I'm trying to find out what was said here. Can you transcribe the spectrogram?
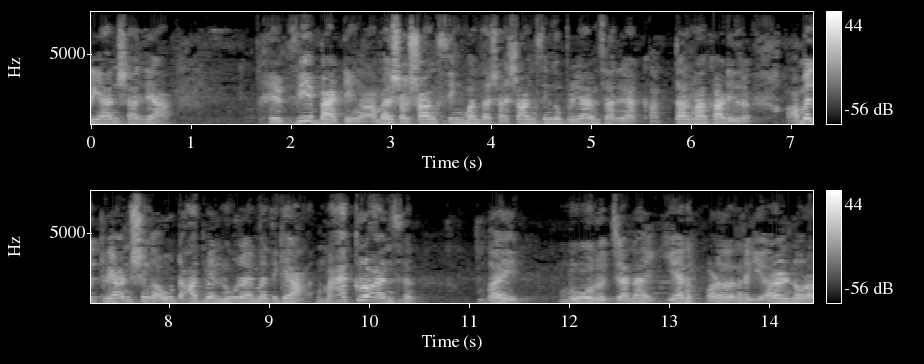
ಪ್ರಿಯಾನ್ ಶಾರ್ಯ ಹೆವಿ ಬ್ಯಾಟಿಂಗ್. ಆಮೇಲೆ ಶಶಾಂಕ್ ಸಿಂಗ್ ಬಂದ. ಶಶಾಂಕ್ ಸಿಂಗ್ ಪ್ರಿಯಾನ್ ಶಾರ್ಯ ಖತರ್ನಾಕ್ ಆಡಿದ್ರು. ಆಮೇಲೆ ಪ್ರಿಯಾನ್ ಸಿಂಗ್ ಔಟ್ ಆದ್ಮೇಲೆ ನೂರ ಎಂಬತ್ತಿಗೆ ಮ್ಯಾಕ್ರೋ ಆನ್ಸನ್. ಬೈ, ಮೂರು ಜನ ಏನ್ ಹೊಡೆದಂದ್ರೆ ಎರಡು ನೂರ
